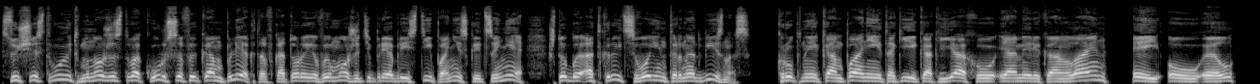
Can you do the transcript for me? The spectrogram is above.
Существует множество курсов и комплектов, которые вы можете приобрести по низкой цене, чтобы открыть свой интернет-бизнес. Крупные компании, такие как Yahoo и America Online, AOL,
